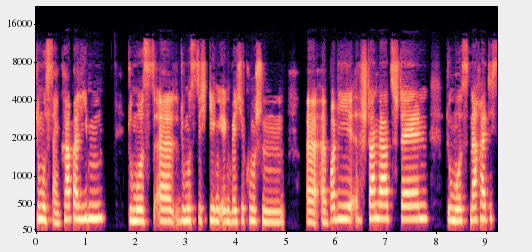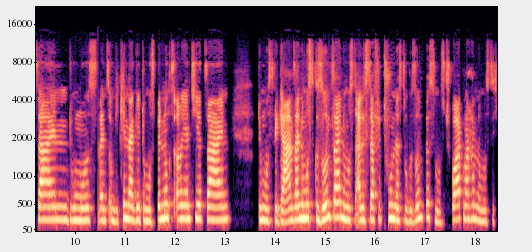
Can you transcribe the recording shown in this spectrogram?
Du musst deinen Körper lieben. Du musst, äh, du musst dich gegen irgendwelche komischen äh, Body-Standards stellen, du musst nachhaltig sein, du musst, wenn es um die Kinder geht, du musst bindungsorientiert sein, du musst vegan sein, du musst gesund sein, du musst alles dafür tun, dass du gesund bist, du musst Sport machen, du musst dich,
